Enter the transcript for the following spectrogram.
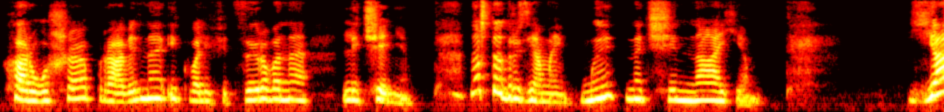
хорошее, правильное и квалифицированное лечение. Ну что, друзья мои, мы начинаем. Я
